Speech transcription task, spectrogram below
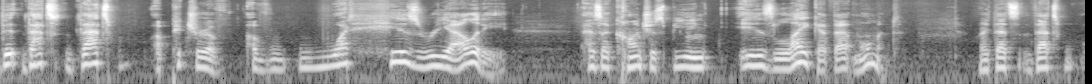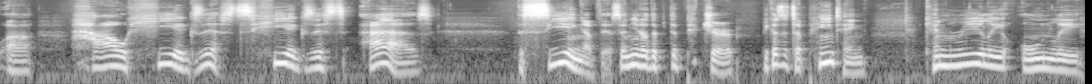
th- that's that's a picture of of what his reality as a conscious being is like at that moment right that's that's uh, how he exists he exists as the seeing of this and you know the, the picture because it's a painting can really only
